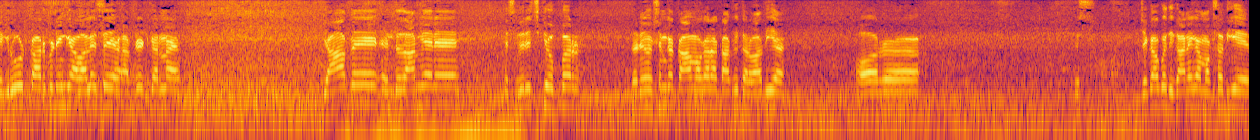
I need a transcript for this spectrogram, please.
एक रोड कारपेटिंग के हवाले से अपडेट करना है। यहाँ पे इंतज़ामिया ने इस ब्रिज के ऊपर रेनोवेशन का काम वगैरह काफ़ी करवा दिया है। और इस जगह को दिखाने का मकसद ये है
